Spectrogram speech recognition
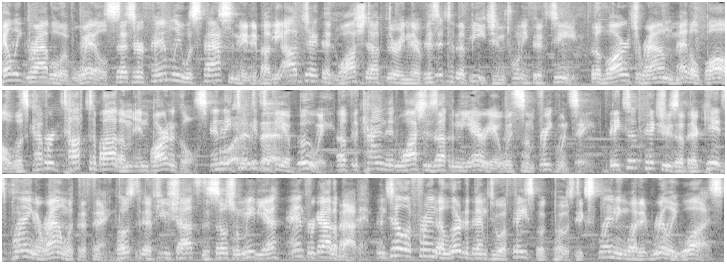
Kelly Gravel of Wales says her family was fascinated by the object that washed up during their visit to the beach in 2015. The large round metal ball was covered top to bottom in barnacles, and they What took it that? to be a buoy, of the kind that washes up in the area with some frequency. They took pictures of their kids playing around with the thing, posted a few shots to social media, and forgot about it, until a friend alerted them to a Facebook post explaining what it really was.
